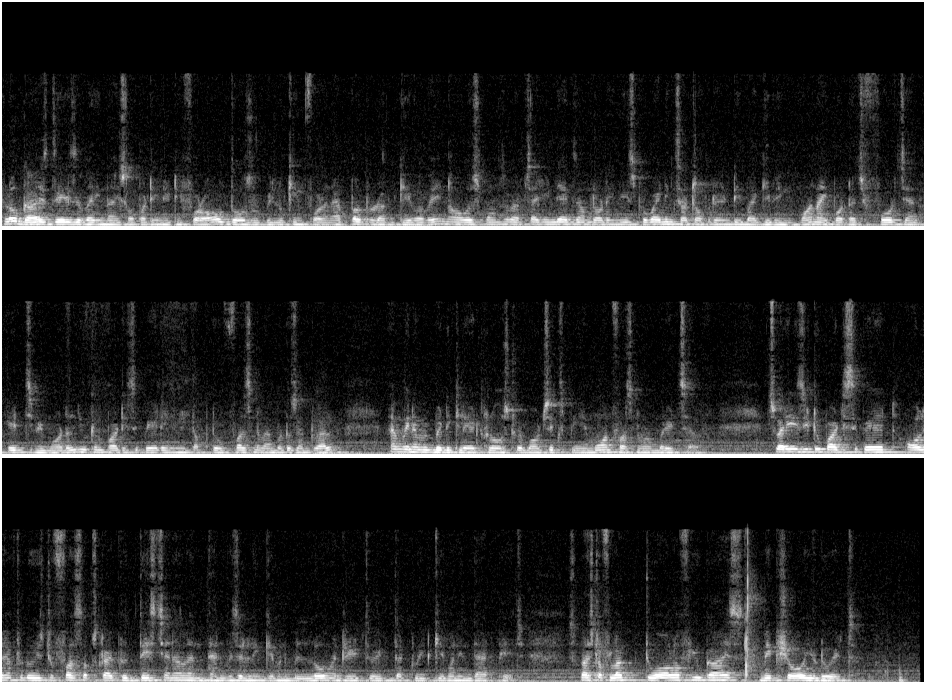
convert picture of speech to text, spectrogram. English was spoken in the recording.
Hello guys, there is a very nice opportunity for all those who will be looking for an Apple product giveaway. Now our sponsor website IndiaExam.in is providing such opportunity by giving one iPod Touch 4 Gen 8GB model. You can participate in it up to 1st November 2012 and winner will be declared close to about 6 pm on 1st November itself. It's very easy to participate. All you have to do is to first subscribe to this channel and then visit link given below and read through the tweet given in that page. So best of luck to all of you guys. Make sure you do it.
